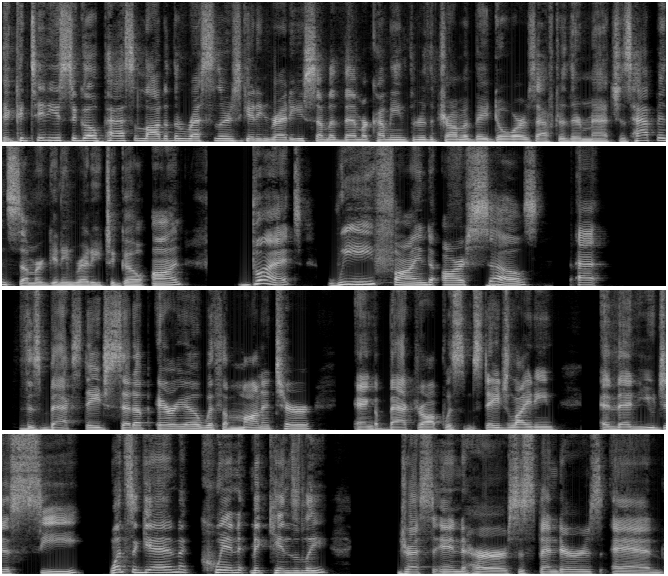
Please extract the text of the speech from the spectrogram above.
it continues to go past a lot of the wrestlers getting ready. Some of them are coming through the trauma bay doors after their matches happen. Some are getting ready to go on. But we find ourselves at this backstage setup area with a monitor and a backdrop with some stage lighting. And then you just see once again Quinn McKinsley dressed in her suspenders and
